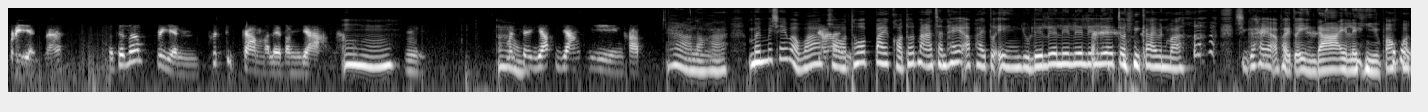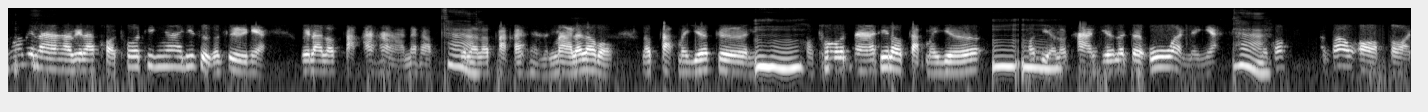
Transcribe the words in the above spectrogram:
เปลี่ยนนะเราจะเริ่มเปลี่ยนพฤติกรรมอะไรบางอย่างนะอือหืออืมอ้าวมันจะยับยั้งเองครับค่ะเหรอคะมันไม่ใช่แบบว่าใช่ขอโทษไปขอโทษมาฉันให้อภัยตัวเองอยู่เรื่อยๆเรื่อยๆเรื่อยๆจนกลายเป็นว่าฉันก็ให้อภัยตัวเองได้อะไรอย่างงี้เปล่าเขาบอกว่าเวลาเวลาขอโทษที่ง่ายที่สุดก็คือเนี่ย เวลาเราตักอาหารนะครับค่ะเวลาเราตักอาหารมาแล้วเราบอก เราตักมาเยอะเกินอือหือขอโทษนะที่เราตักมาเยอะอืมเพราะเดี๋ยวเราทานเยอะแล้วจะอ้วนอะไรเงี้ยค่ะแล้วก็แล้วก็เอาออกก่อน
